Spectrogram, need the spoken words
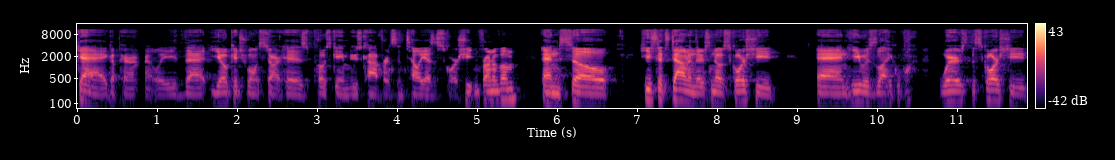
gag apparently that Jokic won't start his post game news conference until he has a score sheet in front of him, and so he sits down and there's no score sheet, and he was like, "Where's the score sheet?"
